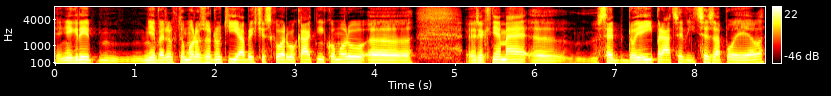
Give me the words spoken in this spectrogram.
někdy mě vedl k tomu rozhodnutí, abych Českou advokátní komoru eh, řekněme, eh, se do její práce více zapojil,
